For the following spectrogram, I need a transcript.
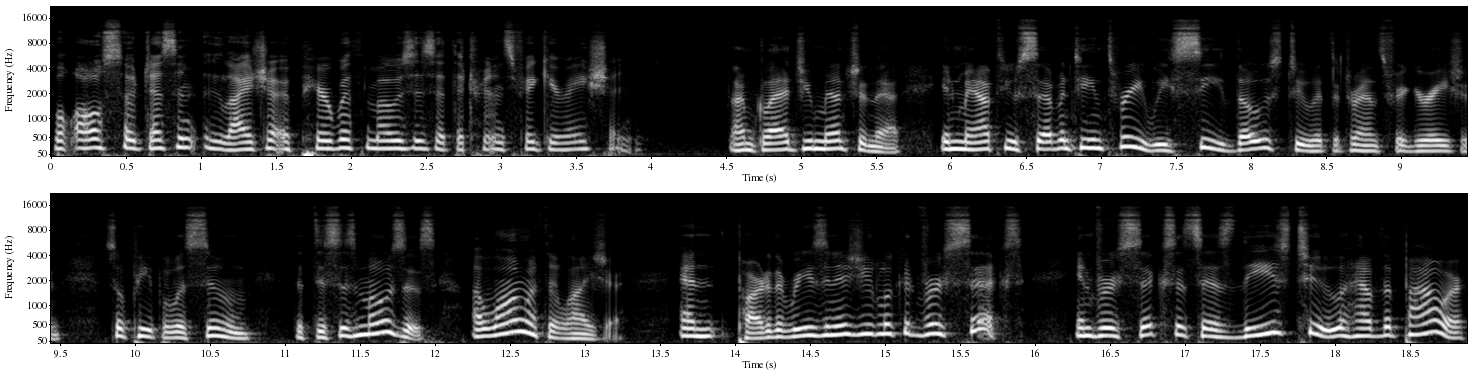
Well, also, doesn't Elijah appear with Moses at the Transfiguration? I'm glad you mentioned that. In Matthew 17:3, we see those two at the Transfiguration. So people assume that this is Moses along with Elijah. And part of the reason is you look at verse 6. In verse 6, it says, These two have the power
